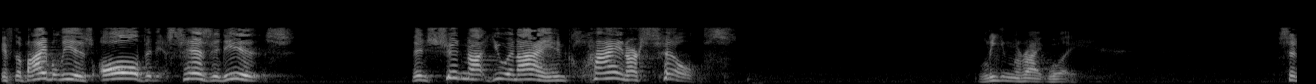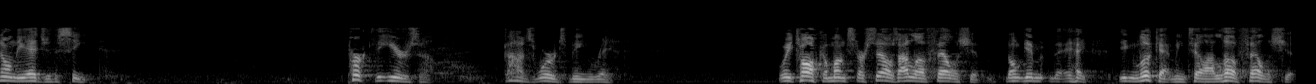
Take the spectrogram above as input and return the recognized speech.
If the Bible is all that it says it is, then should not you and I incline ourselves, lean the right way, sit on the edge of the seat, perk the ears up, God's Word's being read. We talk amongst ourselves. I love fellowship. Don't give me, hey, you can look at me and tell I love fellowship.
